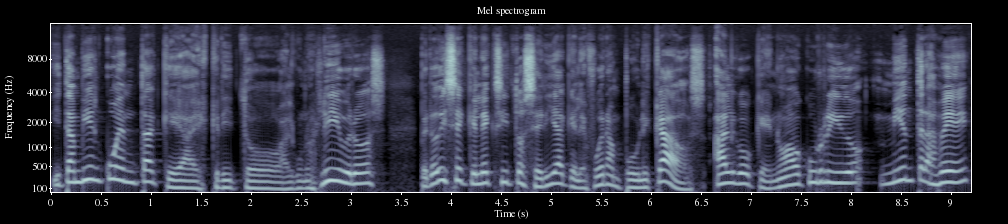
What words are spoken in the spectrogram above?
Y también cuenta que ha escrito algunos libros, pero dice que el éxito sería que le fueran publicados, algo que no ha ocurrido mientras ve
